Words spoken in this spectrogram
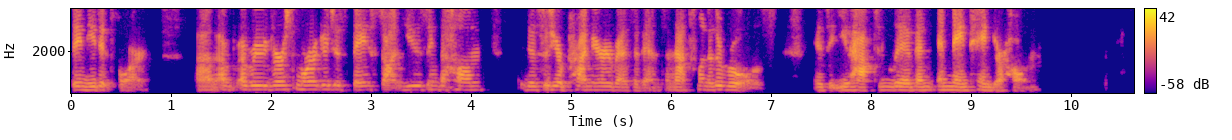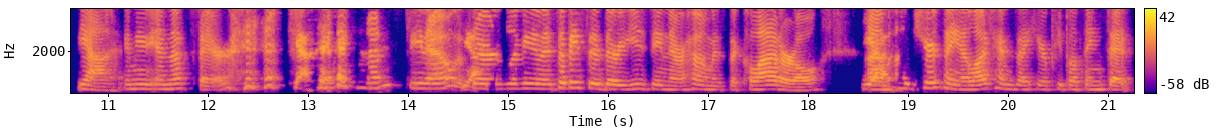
they need it for. Um, a, a reverse mortgage is based on using the home. This is your primary residence and that's one of the rules is that you have to live and, and maintain your home. Yeah, I mean, and that's fair. Yeah. Sense, you know, Yeah. they're living in it, so basically they're using their home as the collateral. Yeah, Um, oh, here's something, a lot of times I hear people think that,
